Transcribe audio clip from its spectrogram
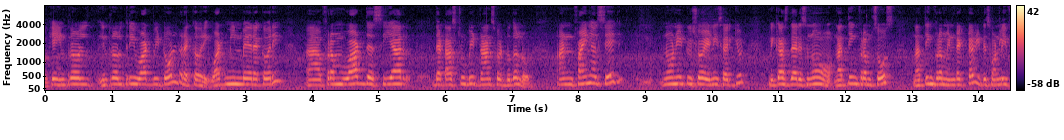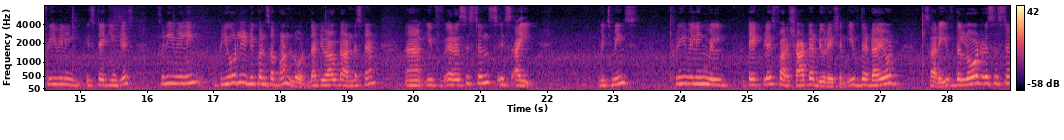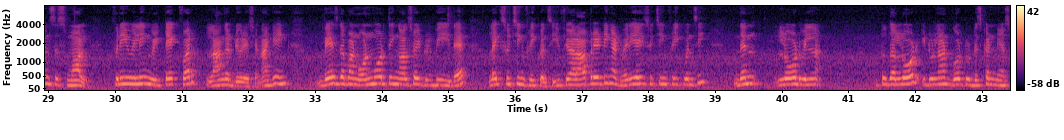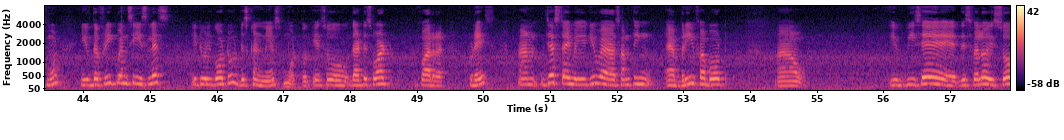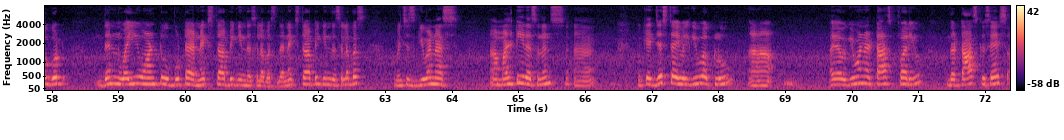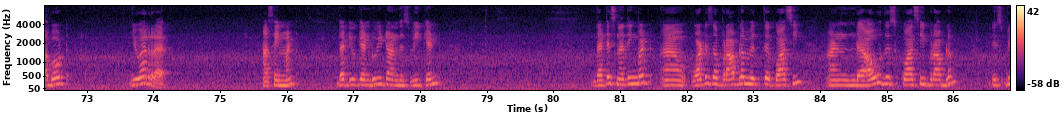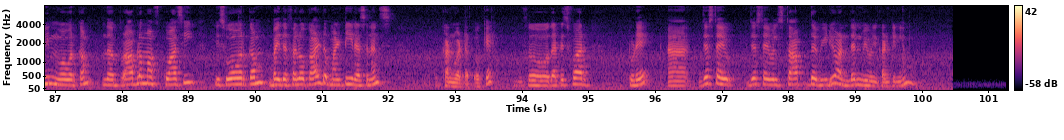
Okay interval interval 3 what we told recovery. What mean by recovery? Uh, from what the cr that has to be transferred to the load. And final stage no need to show any circuit because there is no nothing from source nothing from inductor it is only freewheeling is taking place. Freewheeling purely depends upon load that you have to understand. Uh, if a resistance is i which means freewheeling will take place for a shorter duration. If the diode sorry if the load resistance is small freewheeling will take for longer duration. Again based upon one more thing also it will be there like switching frequency. If you are operating at very high switching frequency then load will to the load it will not go to discontinuous mode. If the frequency is less it will go to discontinuous mode. Okay so that is what for today's um, just i will give uh, something a brief about uh, if we say this fellow is so good then why you want to put a next topic in the syllabus? The next topic in the syllabus which is given as uh, multi resonance uh, okay just i will give a clue. Uh, i have given a task for you the task says about your uh, assignment that you can do it on this weekend. That is nothing but uh, what is the problem with the quasi and how this quasi problem is been overcome. The problem of quasi is overcome by the fellow called multi resonance converter okay? So that is for today. Uh, just i just i will stop the video and then we will continue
